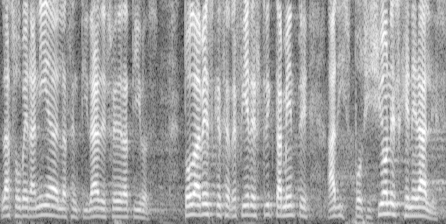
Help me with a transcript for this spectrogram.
la soberanía de las entidades federativas, toda vez que se refiere estrictamente a disposiciones generales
